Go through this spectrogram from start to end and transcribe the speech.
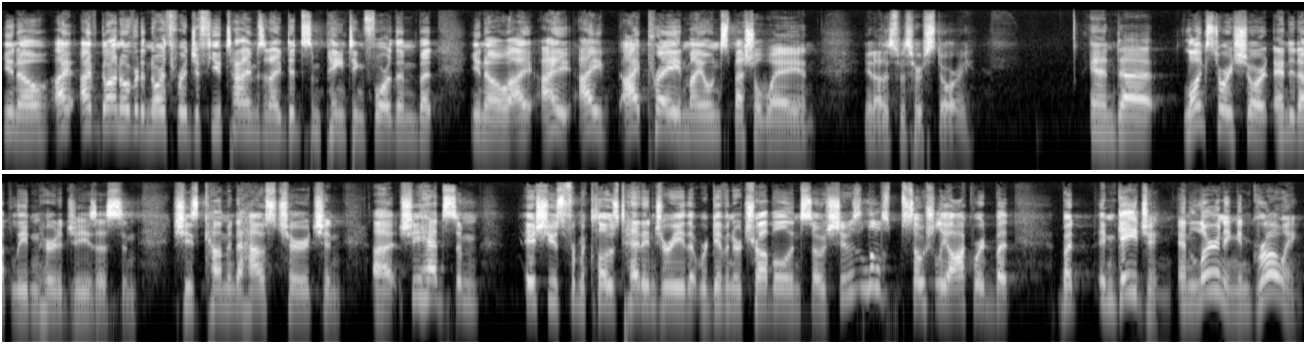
you know, I, I've gone over to Northridge a few times and I did some painting for them, but, you know, I, I, I, I pray in my own special way. And, you know, this was her story. And, uh, long story short, ended up leading her to Jesus, and she's come into house church, and uh, she had some issues from a closed head injury that were giving her trouble. And so she was a little socially awkward, but, but engaging and learning and growing.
